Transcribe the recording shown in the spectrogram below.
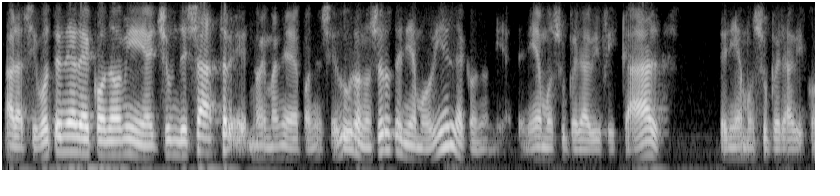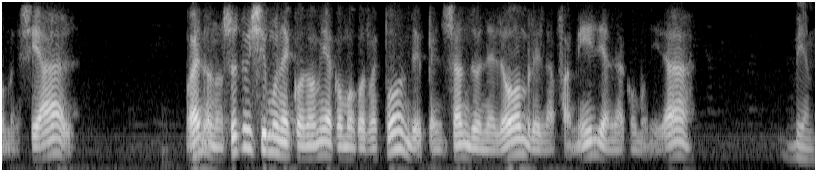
Ahora, si vos tenés la economía hecho un desastre, no hay manera de ponerse duro. Nosotros teníamos bien la economía, teníamos superávit fiscal, teníamos superávit comercial. Bueno, nosotros hicimos una economía como corresponde, pensando en el hombre, en la familia, en la comunidad. Bien.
